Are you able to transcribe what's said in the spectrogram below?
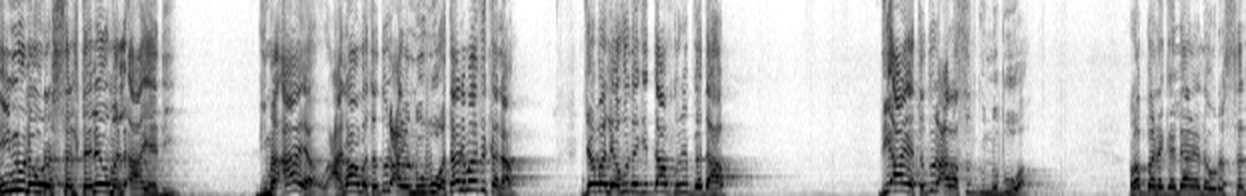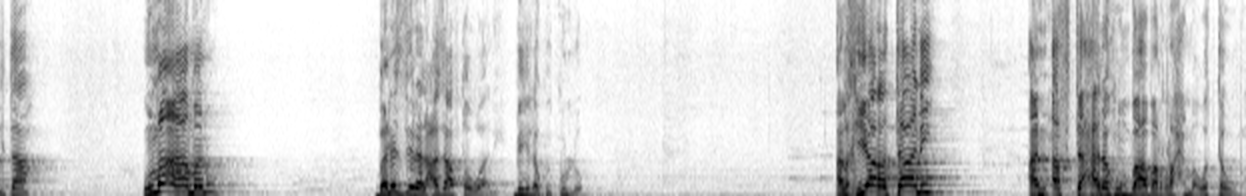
إنه لو رسلت لهم الآية دي دي ما آية وعلامة تدل على النبوة. تاني ما في كلام. جبل يهودا قدامكم يبقى ذهب. دي آية تدل على صدق النبوة. ربنا قال لنا لو رسلتها وما آمنوا بنزل العذاب طوالي بيهلكوا كلهم. الخيار الثاني أن أفتح لهم باب الرحمة والتوبة.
